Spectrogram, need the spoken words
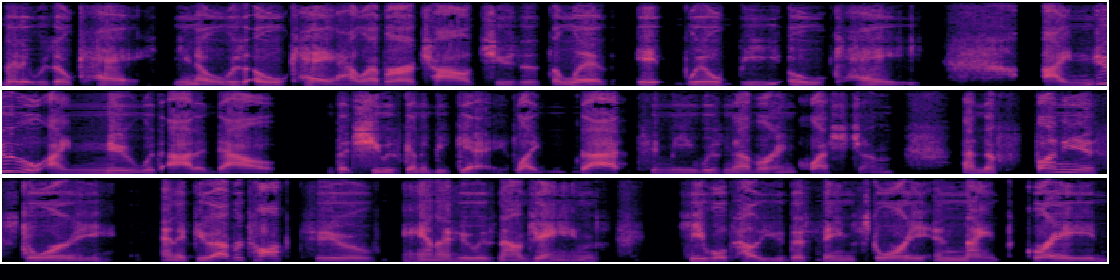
that it was okay. You know, it was okay. However our child chooses to live, it will be okay. I knew, I knew without a doubt that she was going to be gay. Like that to me was never in question. And the funniest story, and if you ever talk to Hannah, who is now James, he will tell you the same story. In ninth grade,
